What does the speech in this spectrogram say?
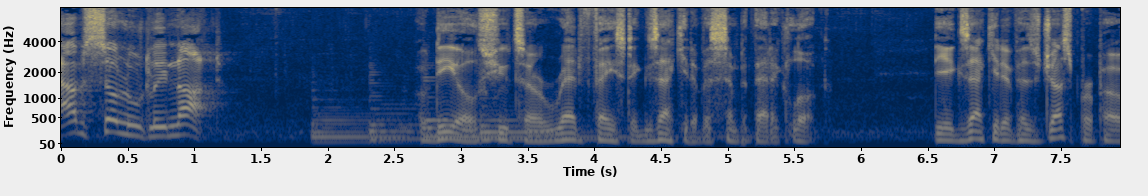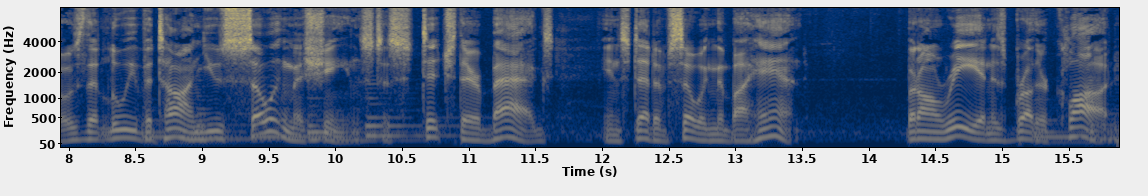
absolutely not. Odile shoots a red faced executive a sympathetic look. The executive has just proposed that Louis Vuitton use sewing machines to stitch their bags instead of sewing them by hand. But Henri and his brother Claude,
